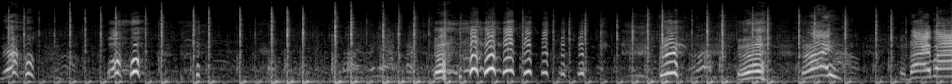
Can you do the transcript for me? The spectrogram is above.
เดี๋ยวโอ้โหเออเฮ้ยได้เปล่า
